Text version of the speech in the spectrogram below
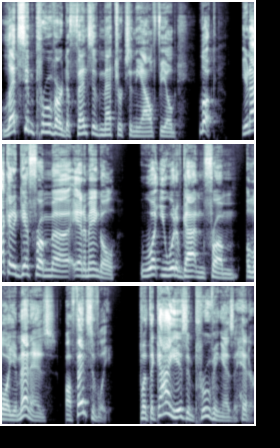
Let's improve our defensive metrics in the outfield. Look, you're not going to get from uh, Adam Engel what you would have gotten from Eloy Jimenez offensively, but the guy is improving as a hitter.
